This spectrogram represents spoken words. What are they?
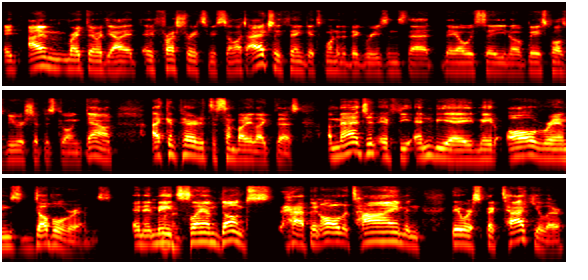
it, I'm right there with you. It, it, frustrates me so much. I actually think it's one of the big reasons that they always say, you know, baseball's viewership is going down. I compared it to somebody like this. Imagine if the NBA made all rims double rims and it made right. slam dunks happen all the time, and they were spectacular.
